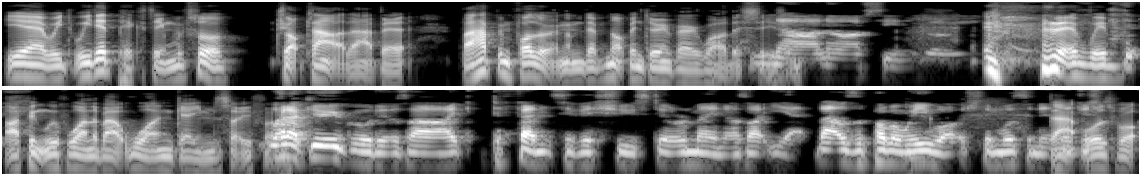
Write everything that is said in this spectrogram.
Yeah, we we did pick a team. We've sort of dropped out of that a bit, but I have been following them. They've not been doing very well this season. No, no, I've seen well. we've, I think we've won about one game so far. When I googled it, was like defensive issues still remain. I was like, yeah, that was the problem we watched them, wasn't it? That was what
